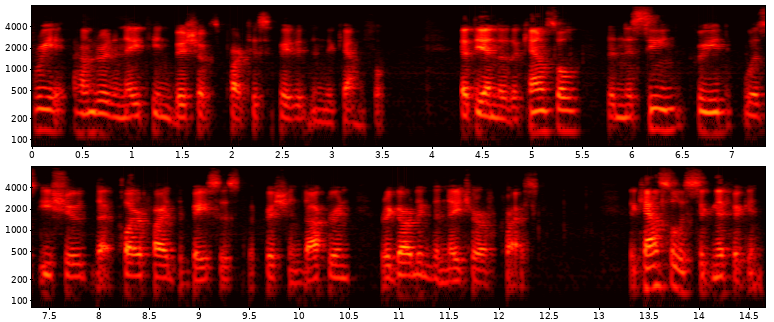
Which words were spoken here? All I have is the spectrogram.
318 bishops participated in the council. At the end of the council, the Nicene Creed was issued that clarified the basis of the Christian doctrine regarding the nature of Christ. The council is significant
